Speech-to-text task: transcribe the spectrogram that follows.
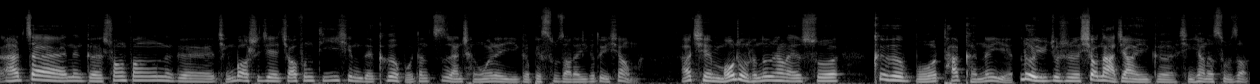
而在那个双方那个情报世界交锋第一线的科克勃，但自然成为了一个被塑造的一个对象嘛。而且某种程度上来说，科克勃他可能也乐于就是笑纳这样一个形象的塑造。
